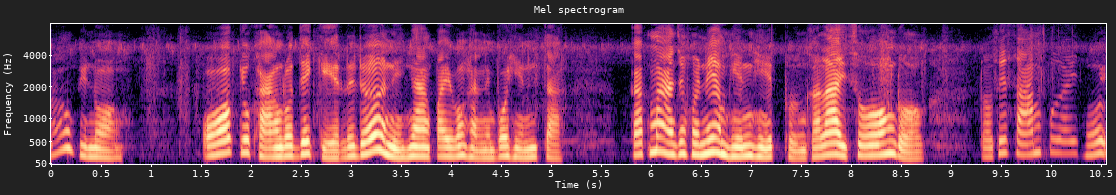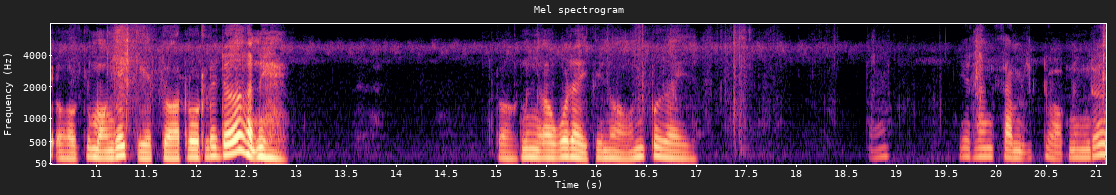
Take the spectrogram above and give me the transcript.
เอาพี่น้องออกอยู่ขางรถยายเกดเลยเด้อนี่ย่างไปวังหันนี่บ่เห็นจ้ะกลับมาจังค่อยแนมเห็นเห็ดเผิงกระไล่สองดอก ดอกที่สามเปื่อยโอ้ยออกอยู่มองยายเกดจอดรถเลยเด้อนี่ อกหนึงเอาบ่ไดพี่น้องมันเปื่อยอะเฮ็ดลังซ้ำอีกดอกหนึ่งเด้อ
